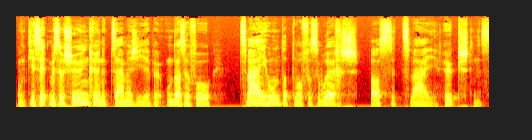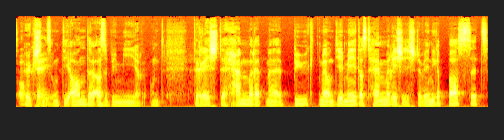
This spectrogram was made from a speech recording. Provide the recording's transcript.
Und die sollte man so schön können zusammenschieben Und also von 200, die versuchst, passen zwei, höchstens, okay. höchstens. Und die anderen, also bei mir. Und der Rest, den hämmert man, bügt man. Und je mehr das Hämmer ist, desto weniger passt es.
